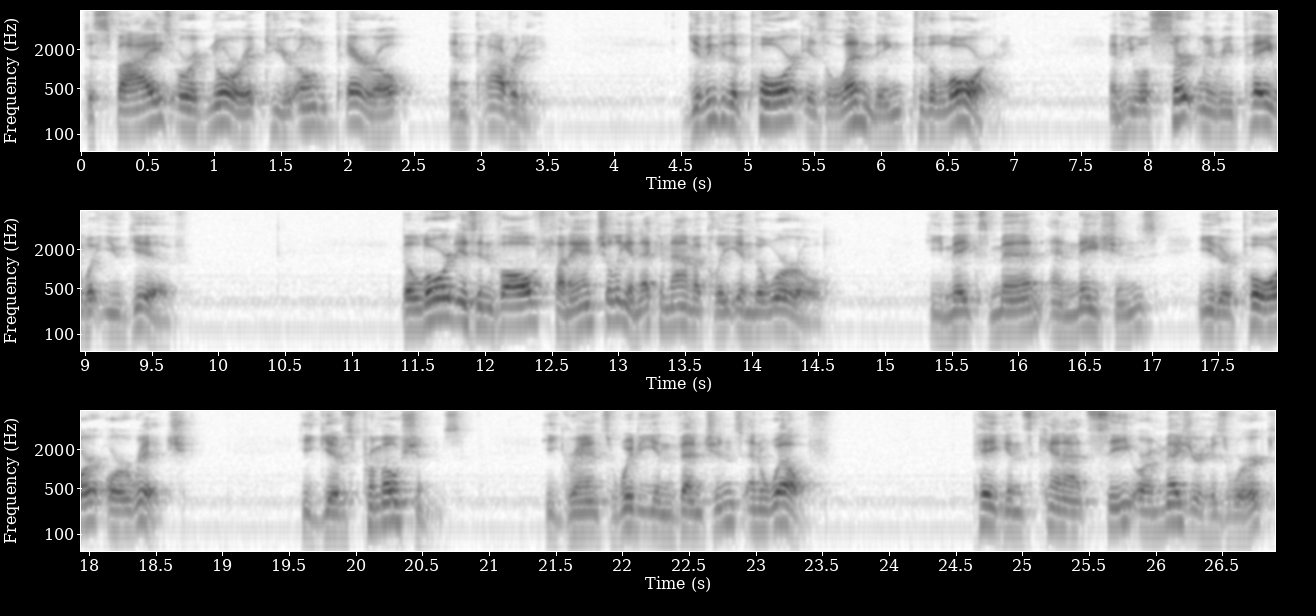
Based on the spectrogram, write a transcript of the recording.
Despise or ignore it to your own peril and poverty. Giving to the poor is lending to the Lord, and He will certainly repay what you give. The Lord is involved financially and economically in the world. He makes men and nations either poor or rich. He gives promotions. He grants witty inventions and wealth. Pagans cannot see or measure his work,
